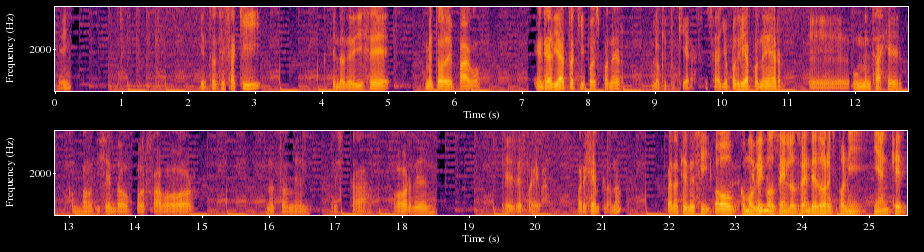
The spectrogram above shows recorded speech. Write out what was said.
Okay. Y entonces aquí, en donde dice método de pago, en realidad tú aquí puedes poner lo que tú quieras. O sea, yo podría poner eh, un mensaje como diciendo, por favor, no tomen esta orden, es de prueba, por ejemplo, ¿no? Bueno, tienes... Sí, o como vimos en los vendedores ponían qué,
